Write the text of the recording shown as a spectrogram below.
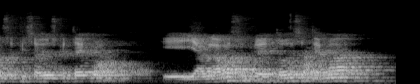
de alguno de los episodios que tengo y, y hablaba sobre todo ese tema,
